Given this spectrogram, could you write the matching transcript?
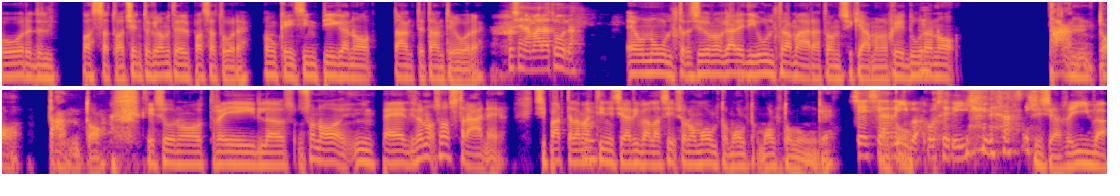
ore del passatore, 100 km del passatore. Comunque si impiegano tante tante ore. cos'è una maratona È un ultra, ci sono gare di ultramarathon si chiamano, che durano tanto, tanto, che sono trail, sono imperi, sono, sono strane. Si parte la Mm. mattina e si arriva alla sera, sono molto molto molto lunghe. se si Molto. arriva o se ri- Sì, si arriva.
